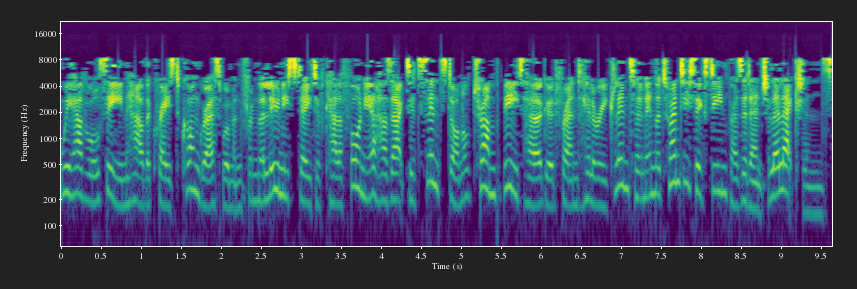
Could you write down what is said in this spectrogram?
We have all seen how the crazed congresswoman from the loony state of California has acted since Donald Trump beat her good friend Hillary Clinton in the 2016 presidential elections.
